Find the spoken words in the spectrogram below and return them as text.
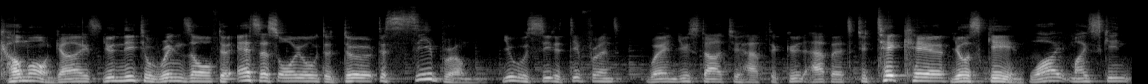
Come on guys, you need to rinse off the excess oil, the dirt, the sebum. You will see the difference when you start to have the good habit to take care your skin. Why my skin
